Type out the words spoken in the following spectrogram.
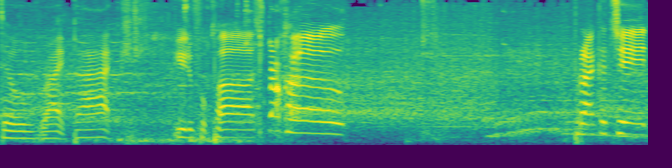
still right back. Beautiful pass. Roko! Prkačin.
